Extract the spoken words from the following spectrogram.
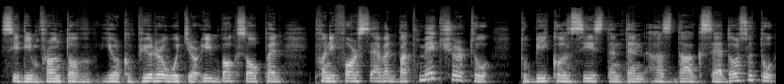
sit in front of your computer with your inbox open 24 seven, but make sure to, to be consistent. And as Doug said, also to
